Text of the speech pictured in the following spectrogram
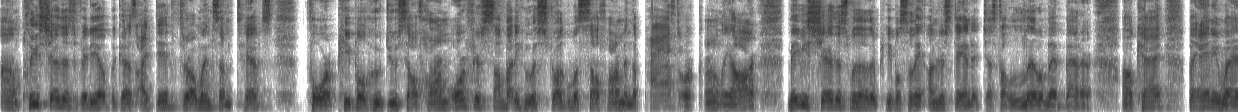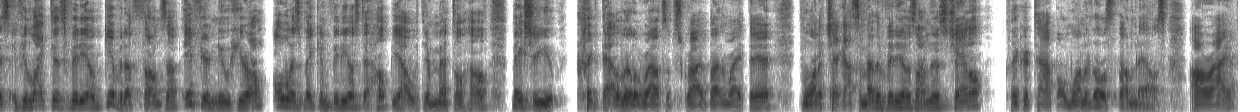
um, please share this video because I did throw in some tips for people who do self-harm or if you're somebody who has struggled with self-harm in the past or currently are, maybe share this with other people so they understand it just a little bit better, okay? But anyways, if you like this video, give it a thumbs up. If you're new here, I'm always making videos to help you out with your mental health. Make sure you click that little round subscribe button right there. If you wanna check out some other videos on this channel, click or tap on one of those thumbnails, all right?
